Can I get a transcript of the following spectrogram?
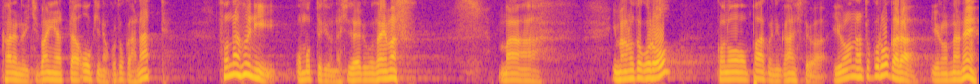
彼の一番やった大きなことかなってそんなふうに思ってるような次第でございます。まあ今のところこのパークに関してはいろんなところからいろんなね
